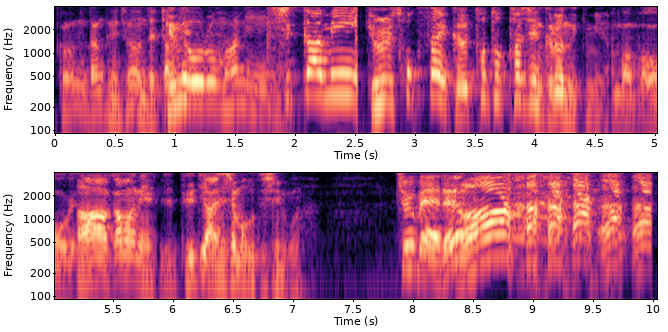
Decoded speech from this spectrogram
그럼 난 괜찮은데 짭조름하니. 식감이 귤 속살 그 톡톡 터지는 그런 느낌이에요 한번 먹어보겠습니다 아 까마님 이제 드디어 안심하고 드시는구나 주베르 아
